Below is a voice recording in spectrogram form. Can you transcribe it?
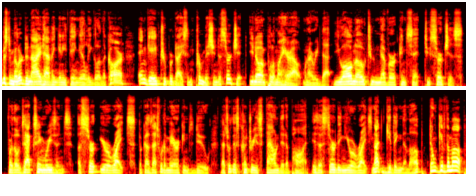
Mr. Miller denied having anything illegal in the car and gave Trooper Dyson permission to search it. You know, I'm pulling my hair out when I read that. You all know to never consent to searches for those exact same reasons. Assert your rights because that's what Americans do. That's what this country is founded upon, is asserting your rights, not giving them up. Don't give them up,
